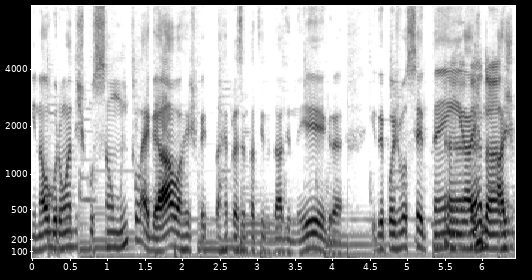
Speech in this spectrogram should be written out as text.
inaugurou uma discussão muito legal a respeito da representatividade negra. E depois você tem É as, as,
